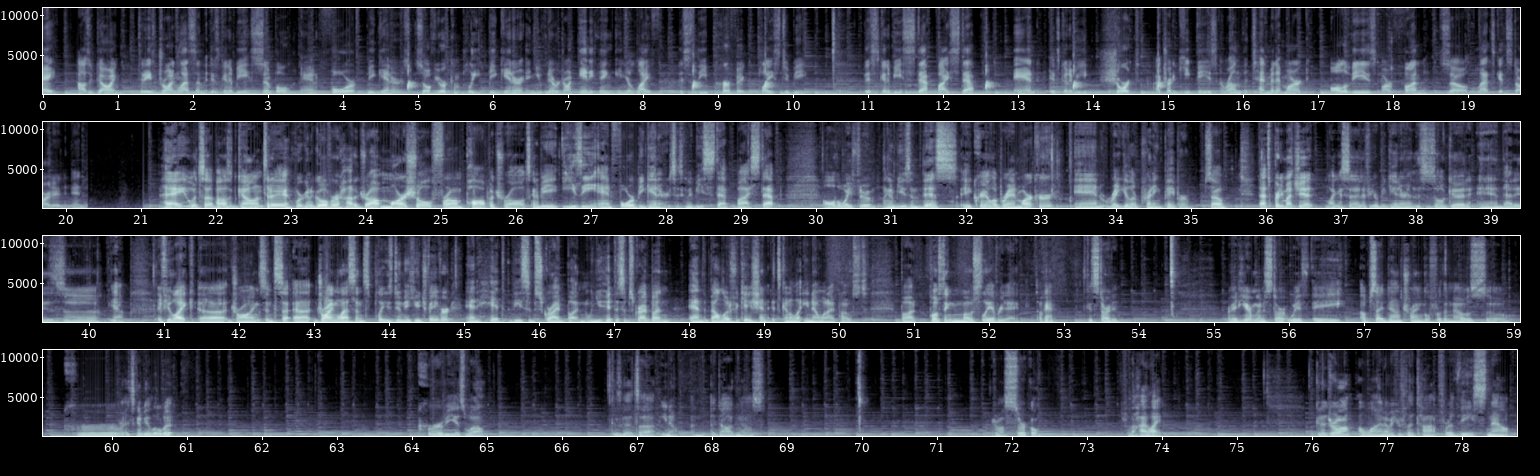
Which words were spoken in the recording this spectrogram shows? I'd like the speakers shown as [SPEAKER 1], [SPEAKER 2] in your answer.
[SPEAKER 1] Hey, how's it going? Today's drawing lesson is going to be simple and for beginners. So if you're a complete beginner and you've never drawn anything in your life, this is the perfect place to be. This is going to be step by step and it's going to be short. I try to keep these around the 10 minute mark. All of these are fun, so let's get started and
[SPEAKER 2] Hey, what's up? How's it going? Today we're going to go over how to draw Marshall from Paw Patrol. It's going to be easy and for beginners. It's going to be step by step all the way through. I'm to be using this, a Crayola brand marker, and regular printing paper. So that's pretty much it. Like I said, if you're a beginner, this is all good. And that is, uh, yeah. If you like uh, drawings and uh, drawing lessons, please do me a huge favor and hit the subscribe button. When you hit the subscribe button and the bell notification, it's going to let you know when I post. But posting mostly every day. Okay, let's get started. Right here, I'm going to start with a upside down triangle for the nose. So curve. It's going to be a little bit curvy as well. Because it's a, you know, a, a dog nose. Draw a circle for the highlight. I'm going to draw a line over here for the top for the snout.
